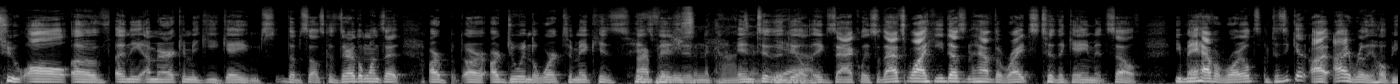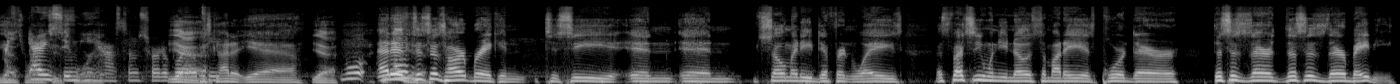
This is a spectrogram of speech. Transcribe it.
To all of any American McGee games themselves, because they're the ones that are, are are doing the work to make his Are his vision the content into the deal exactly so that's why he doesn't have the rights to the game itself he may have a royalty does he get i, I really hope he has I, I assume for he it. has some sort of Yeah. It's royalty. got it. Yeah. yeah Well, That is and- this is heartbreaking to see in in so many different ways, especially when you know somebody has poured their this is their this is their baby.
